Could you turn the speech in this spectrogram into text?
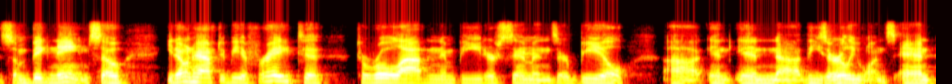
some big names. So you don't have to be afraid to to roll out an Embiid or Simmons or Beal uh, in in uh, these early ones. And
